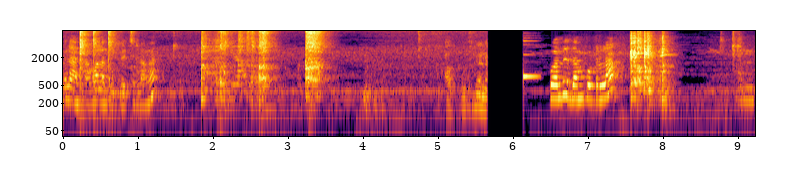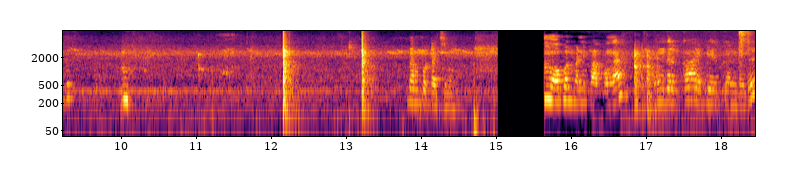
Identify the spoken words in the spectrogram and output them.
வந்து நான் சவாலை தூக்கி வச்சிடலாங்க இப்போ வந்து தம் போட்டுடலாம். வந்து தம் போட்டாச்சுங்க. தம் ஓப்பன் பண்ணி பார்ப்போங்க. வெந்திருக்கா எப்படி இருக்குன்றது.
